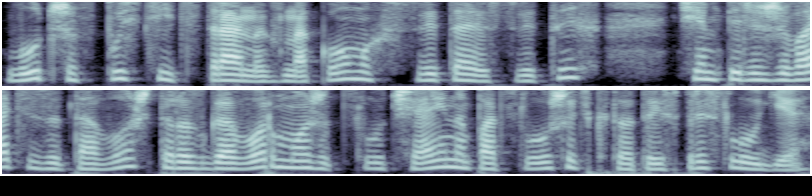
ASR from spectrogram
Лучше впустить странных знакомых в святаю святых, чем переживать из-за того, что разговор может случайно подслушать кто-то из прислуги.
